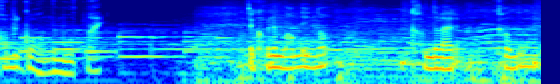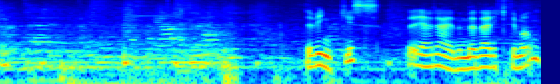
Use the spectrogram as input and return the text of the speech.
kommer gående mot meg. Det kommer en mann inn nå. Kan det være Kan det være Det vinkes. Jeg regner med det er riktig mann.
